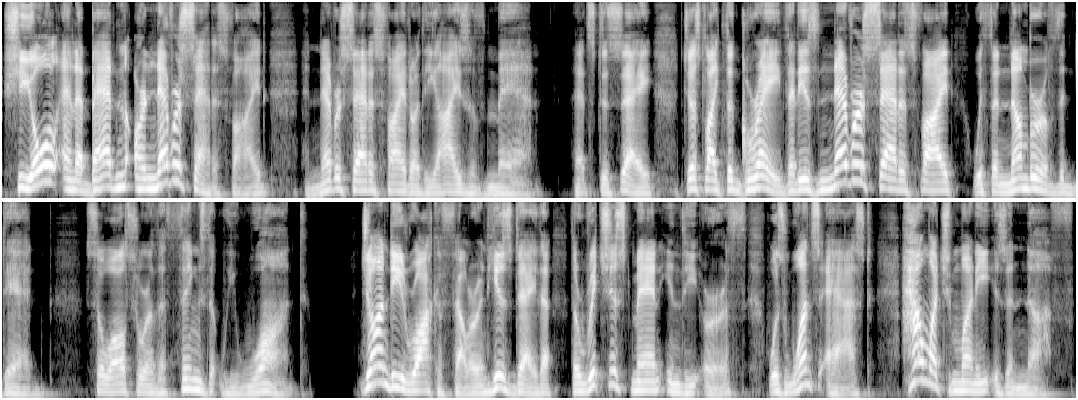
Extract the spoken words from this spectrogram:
Sheol and Abaddon are never satisfied, and never satisfied are the eyes of man. That's to say, just like the grave that is never satisfied with the number of the dead, so also are the things that we want. John D. Rockefeller, in his day, the, the richest man in the earth, was once asked, How much money is enough?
